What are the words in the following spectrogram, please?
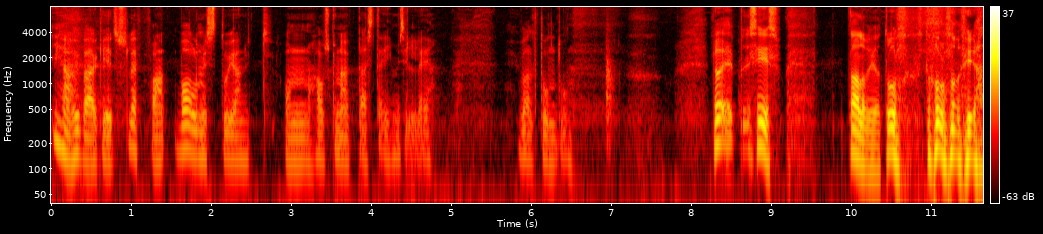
Ihan hyvää, kiitos. Leffa valmistui ja nyt on hauska näyttää sitä ihmisille ja hyvältä tuntuu. No e, siis talvi on tullut ja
